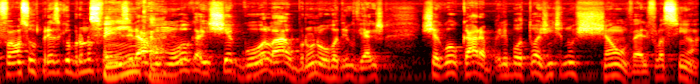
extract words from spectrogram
foi uma surpresa que o Bruno sim, fez. Ele cara. arrumou e chegou lá, o Bruno, o Rodrigo Viegas, chegou, o cara, ele botou a gente no chão, velho. Ele falou assim, ó,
